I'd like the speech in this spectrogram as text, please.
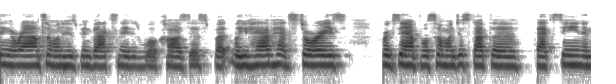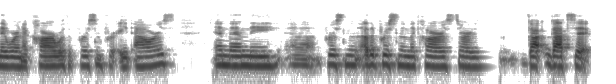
being around someone who's been vaccinated will cause this, but we have had stories. For example, someone just got the vaccine and they were in a car with a person for eight hours, and then the uh, person, other person in the car, started got got sick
